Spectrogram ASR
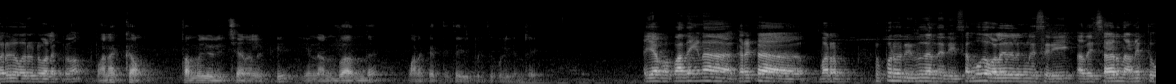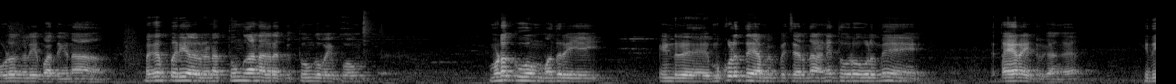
வருக வருன்னு வளர்க்குறோம். வணக்கம். தமிழொலி சேனலுக்கு என் அன்பார்ந்த வணக்கத்தை தெரியப்படுத்திக் கொள்கின்றேன். ஐயா இப்போ பார்த்தீங்கன்னா கரெக்டாக வர பிப்ரவரி இருபதாம் தேதி சமூக வலைதளங்களும் சரி அதை சார்ந்த அனைத்து ஊடகங்களையும் பார்த்தீங்கன்னா மிகப்பெரிய அளவிலான தூங்கா நகரத்தை தூங்க வைப்போம் முடக்குவோம் மதுரையை இன்று முக்குளத்தை அமைப்பை சேர்ந்த அனைத்து உறவுகளுமே தயாராகிட்டு இருக்காங்க. இது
